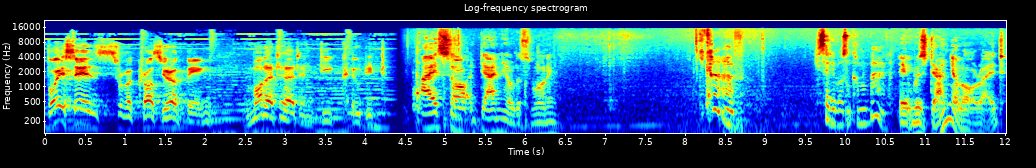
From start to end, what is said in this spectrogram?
Voices from across Europe being monitored and decoded. I saw Daniel this morning. You can't have. He said he wasn't coming back. It was Daniel, all right.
